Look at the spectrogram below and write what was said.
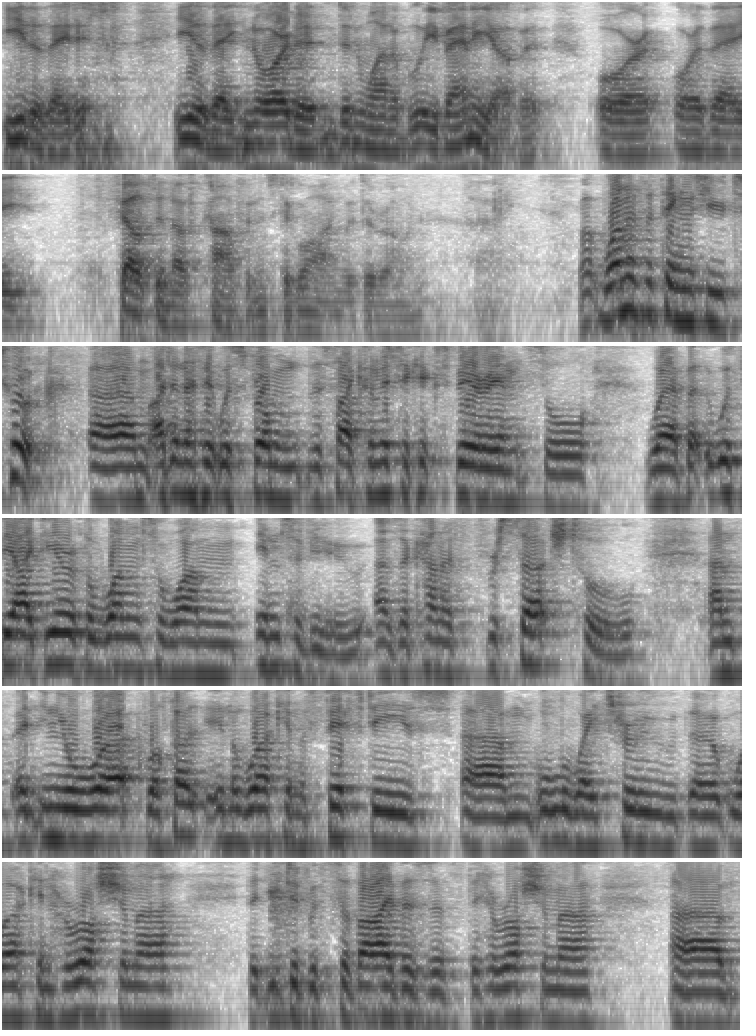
Either they didn't, either they ignored it and didn't want to believe any of it, or or they felt enough confidence to go on with their own. Uh, one of the things you took, um, I don't know if it was from the psychoanalytic experience or where, but it was the idea of the one-to-one interview as a kind of research tool. And in your work, well, in the work in the 50s, um, all the way through the work in Hiroshima that you did with survivors of the Hiroshima uh,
